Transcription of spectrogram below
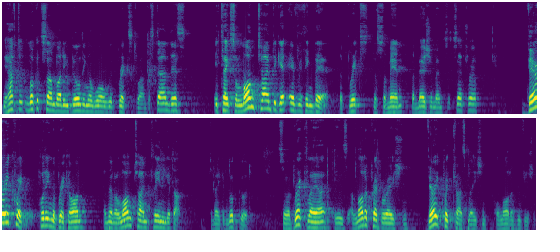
You have to look at somebody building a wall with bricks to understand this. It takes a long time to get everything there the bricks, the cement, the measurements, etc. Very quick putting the brick on, and then a long time cleaning it up to make it look good. So a bricklayer is a lot of preparation, very quick translation, a lot of revision.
